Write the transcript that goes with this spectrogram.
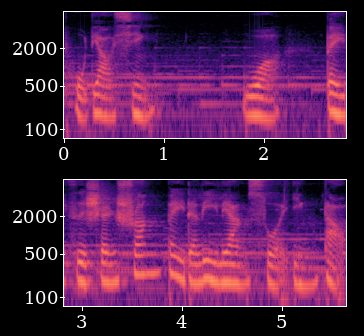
谱调性，我被自身双倍的力量所引导。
